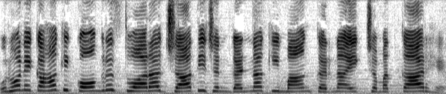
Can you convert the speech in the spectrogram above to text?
उन्होंने कहा कि कांग्रेस द्वारा जातीय जनगणना की मांग करना एक चमत्कार है।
